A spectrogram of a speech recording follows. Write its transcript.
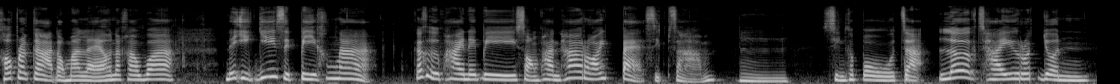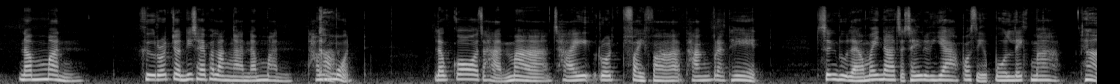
เขาประกาศออกมาแล้วนะคะว่า ในอีก 20 ปีข้างหน้า ก็คือภายในปี 2583อืมสิงคโปร์จะเลิกใช้รถยนต์น้ำมัน คือรถยนต์ที่ใช้พลังงานน้ำมันทั้งค่ะหมด แล้วก็จะหันมาใช้รถไฟฟ้าทั้งประเทศ ซึ่งดูแล้วไม่น่าจะใช่เรื่องยากเพราะสิงคโปร์เล็กมากค่ะ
